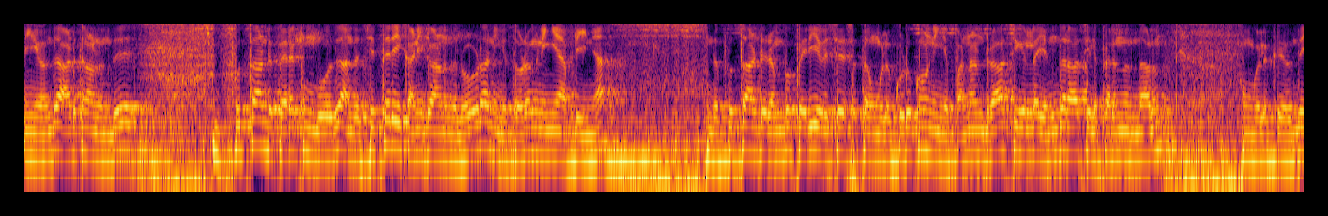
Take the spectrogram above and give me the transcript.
நீங்கள் வந்து அடுத்த நாள் வந்து புத்தாண்டு பிறக்கும்போது அந்த சித்திரை கனி காணுதலோடு நீங்கள் தொடங்குனீங்க அப்படின்னா இந்த புத்தாண்டு ரொம்ப பெரிய விசேஷத்தை உங்களுக்கு கொடுக்கும். நீங்கள் பன்னெண்டு ராசிகளில் எந்த ராசியில் பிறந்திருந்தாலும் உங்களுக்கு வந்து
